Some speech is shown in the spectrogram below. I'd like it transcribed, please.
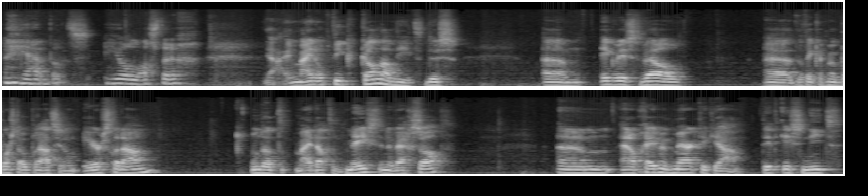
Ja, dat is heel lastig. ja, in mijn optiek kan dat niet. Dus ehm, ik wist wel eh, dat ik heb mijn borstoperatie dan eerst gedaan. Omdat mij dat het meest in de weg zat. Ehm, en op een gegeven moment merkte ik, ja, dit is niet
